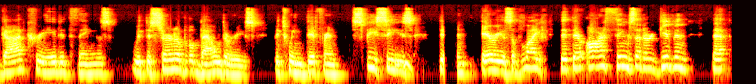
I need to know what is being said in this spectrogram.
God created things with discernible boundaries between different species, different areas of life, that there are things that are given that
